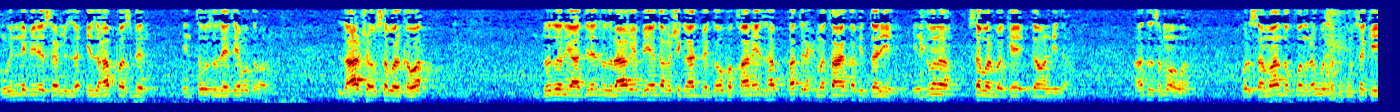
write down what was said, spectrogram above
وہ نبی علیہ السلام اذهب فاصبر ان تو سزے تے مکرو ذات شو صبر کوا۔ دودر یادرے سدراغ بے دغ شکایت بے کو فقال اذهب فترح متاعك في الطريق ان صبر بکے گاونڈی دا ا ہاں تو سمو ہوا. پر سامان تو کون رہو سب کو سکی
